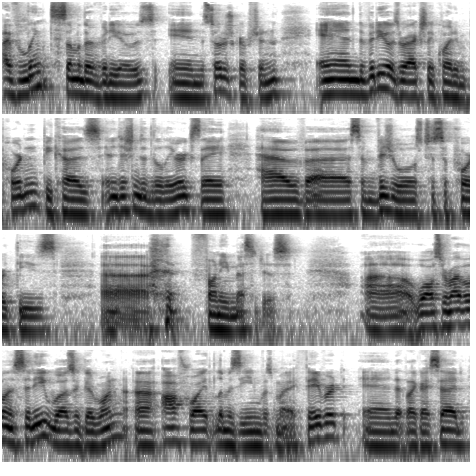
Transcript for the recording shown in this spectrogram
I've linked some of their videos in the show description, and the videos are actually quite important because, in addition to the lyrics, they have uh, some visuals to support these uh, funny messages. Uh, while Survival in the City was a good one, uh, Off White Limousine was my favorite, and like I said,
